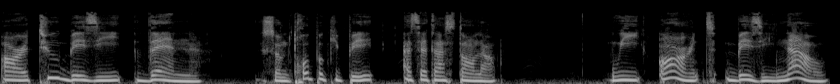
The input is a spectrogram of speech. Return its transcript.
are too busy then. Nous sommes trop occupés à cet instant-là. We aren't busy now.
